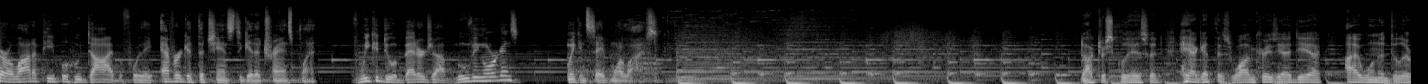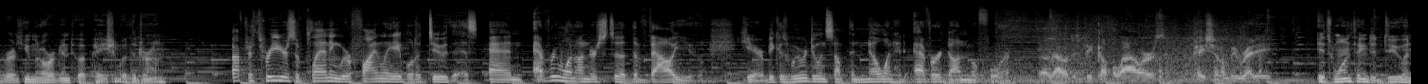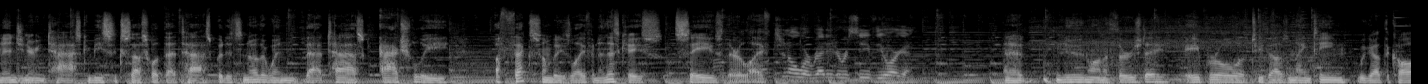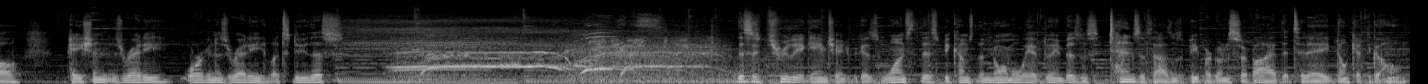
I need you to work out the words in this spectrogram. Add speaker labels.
Speaker 1: There are a lot of people who die before they ever get the chance to get a transplant. If we could do a better job moving organs, we can save more lives.
Speaker 2: Dr. Scalea said, hey, I got this wild and crazy idea. I want to deliver a human organ to a patient with a drone.
Speaker 1: After three years of planning, we were finally able to do this, and everyone understood the value here because we were doing something no one had ever done before.
Speaker 3: Uh, that'll just be a couple hours. Patient will be ready.
Speaker 2: It's one thing to do an engineering task and be successful at that task, but it's another when that task actually affects somebody's life, and in this case, saves their life.
Speaker 4: We're ready to receive the organ.
Speaker 2: And at noon on a Thursday, April of 2019, we got the call. Patient is ready, organ is ready, let's do this. This is truly a game changer because once this becomes the normal way of doing business, tens of thousands of people are going to survive that today don't get to go home.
